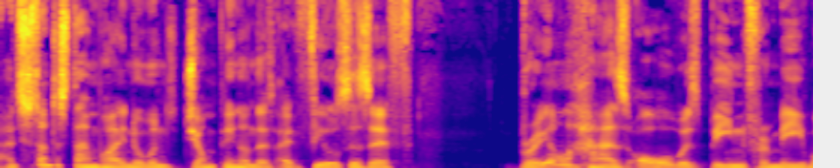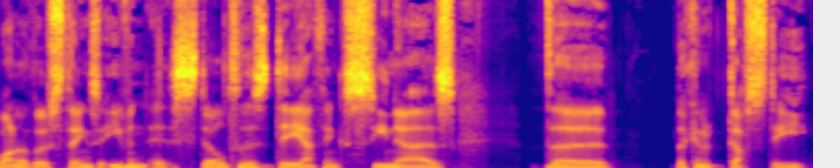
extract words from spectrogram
I just understand why no one's jumping on this. It feels as if Braille has always been for me one of those things that even it's still to this day I think seen as the the kind of dusty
